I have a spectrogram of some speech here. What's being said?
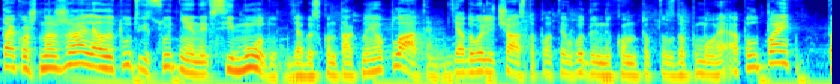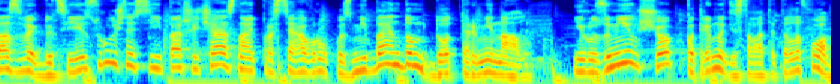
Також, на жаль, але тут відсутні не всі моду для безконтактної оплати. Я доволі часто платив годинником, тобто з допомогою Apple Pay, та звик до цієї зручності, і перший час навіть простягав руку з Band до терміналу. І розумів, що потрібно діставати телефон.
